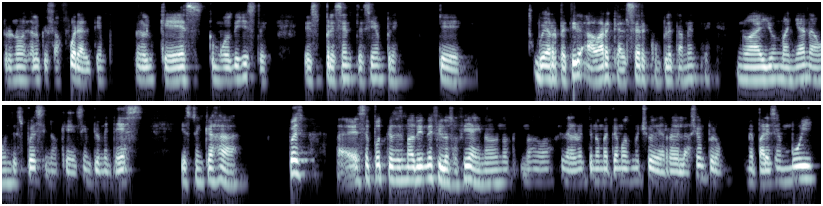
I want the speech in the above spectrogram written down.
pero no es algo que está fuera del tiempo, es algo que es, como vos dijiste, es presente siempre, que voy a repetir, abarca al ser completamente. No hay un mañana o un después, sino que simplemente es. Y esto encaja, pues, este podcast es más bien de filosofía y no, no, no, generalmente no metemos mucho de revelación, pero me parece muy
